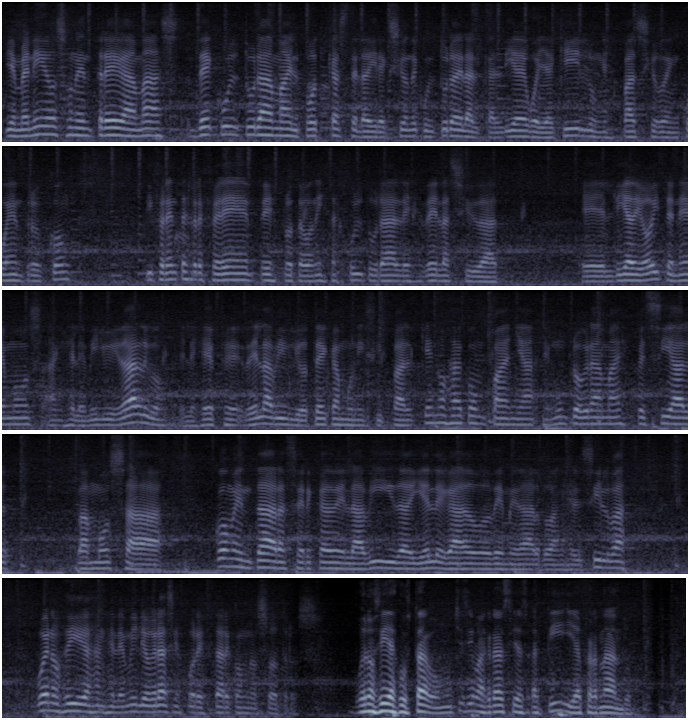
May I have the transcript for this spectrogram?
Bienvenidos a una entrega más de Culturama, el podcast de la Dirección de Cultura de la Alcaldía de Guayaquil, un espacio de encuentro con diferentes referentes, protagonistas culturales de la ciudad. El día de hoy tenemos a Ángel Emilio Hidalgo, el jefe de la Biblioteca Municipal, que nos acompaña en un programa especial. Vamos a comentar acerca de la vida y el legado de Medardo Ángel Silva, Buenos días, Ángel Emilio, gracias por estar con nosotros. Buenos días, Gustavo. Muchísimas gracias a ti y a Fernando.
